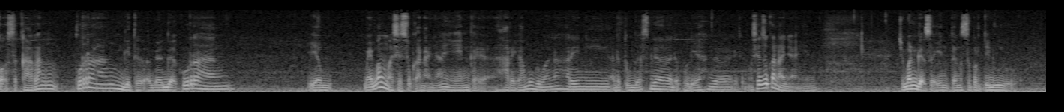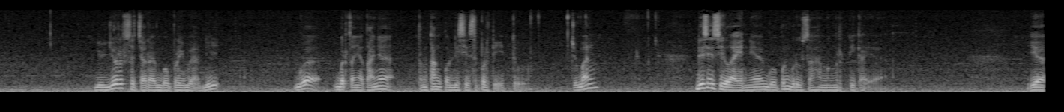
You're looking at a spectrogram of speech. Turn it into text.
kok sekarang kurang gitu agak-agak kurang. Ya memang masih suka nanyain kayak hari kamu gimana hari ini? Ada tugas gak ada kuliah gak gitu. Masih suka nanyain. Cuman gak seintens seperti dulu. Jujur secara gue pribadi gue bertanya-tanya tentang kondisi seperti itu. Cuman di sisi lainnya gue pun berusaha mengerti kayak ya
